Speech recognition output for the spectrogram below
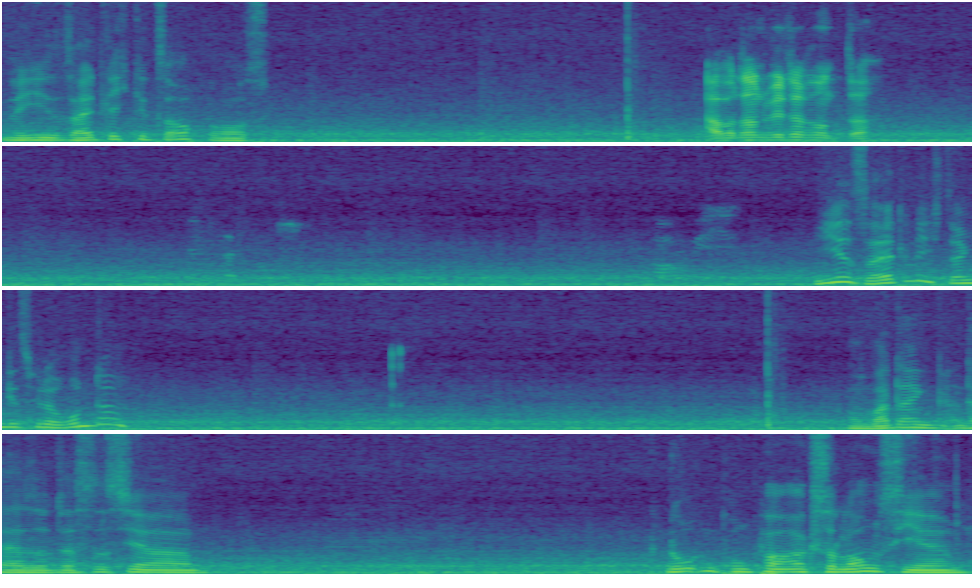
Ne, hier seitlich geht's auch raus. Aber dann wieder runter. Hier seitlich, dann geht's wieder runter. Oh, was ein, also das ist ja Knotenpunkt par excellence hier.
